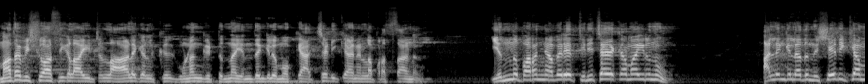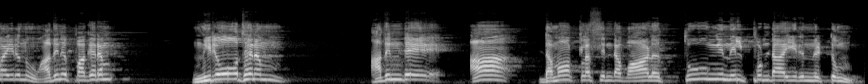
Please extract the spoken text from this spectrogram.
മതവിശ്വാസികളായിട്ടുള്ള ആളുകൾക്ക് ഗുണം കിട്ടുന്ന എന്തെങ്കിലുമൊക്കെ അച്ചടിക്കാനുള്ള പ്രസ്സാണ്. എന്ന് പറഞ്ഞ് അവരെ തിരിച്ചയക്കാമായിരുന്നു. അല്ലെങ്കിൽ അത് നിഷേധിക്കാമായിരുന്നു. അതിന് പകരം നിരോധനം അതിന്റെ ആ ഡെമോക്ലസിന്റെ വാൾ തൂങ്ങി നിൽപ്പുണ്ടായിരുന്നിട്ടും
